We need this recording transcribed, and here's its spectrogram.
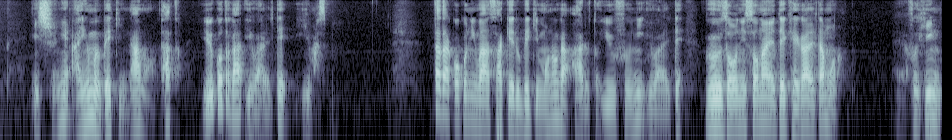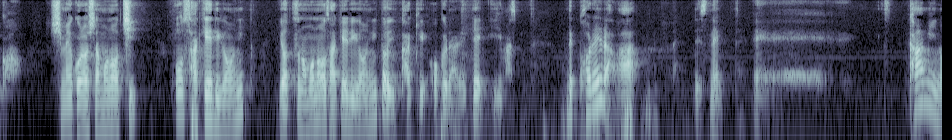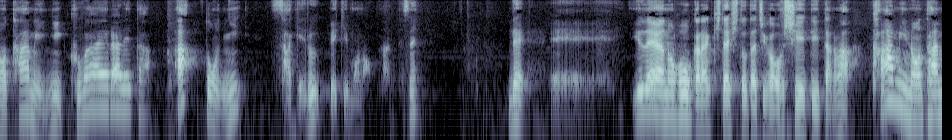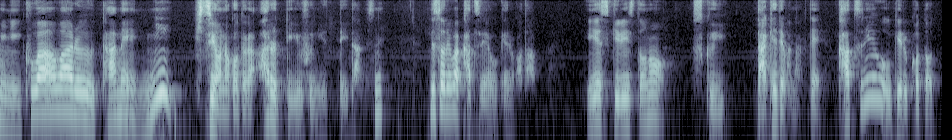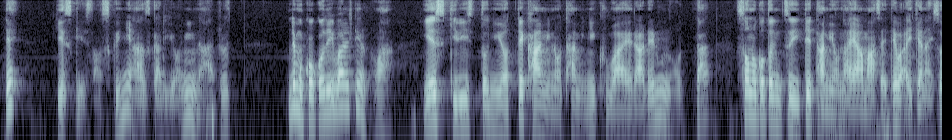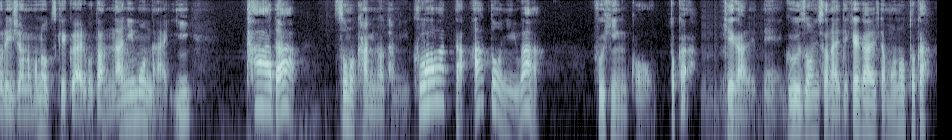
一緒に歩むべきなのだということが言われています。ただここには避けるべきものがあるというふうに言われて、偶像に備えて汚れたもの、不貧困、締め殺した者、地を避けるようにと、四つのものを避けるようにと書き送られています。で、これらはですね、えー、神の民に加えられた後に避けるべきものなんですね。で、えー、ユダヤの方から来た人たちが教えていたのは、神の民に加わるために必要なことがあるっていうふうに言っていたんですね。で、それは割礼を受けること。イエス・キリストの救いだけではなくて、割礼を受けることで、イエス・キリストの救いに預かるようになる。でもここで言われているのは、イエス・キリストによって神の民に加えられるのだ。そのことについて民を悩ませてはいけない。それ以上のものを付け加えることは何もない。ただ、その神の民に加わった後には、不貧困とか、汚れ、えー、偶像に備えて汚れたものとか、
